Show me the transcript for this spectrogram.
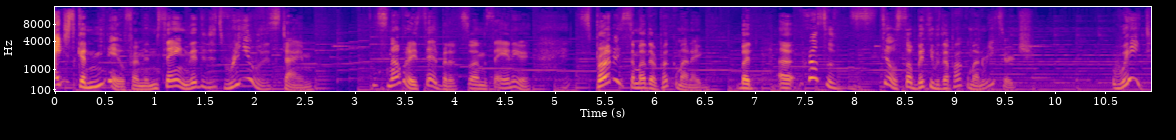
I just got an email from him saying that it's real this time. It's not what I said, but it's what I'm saying anyway. It's probably some other Pokemon egg. But uh, we're also still so busy with our Pokemon research. Wait,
